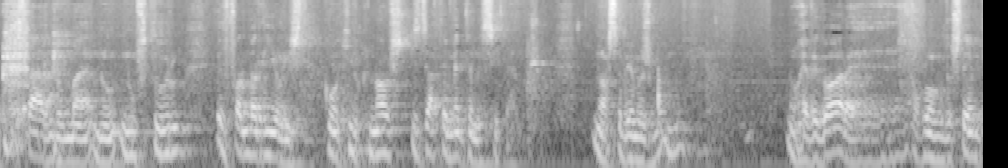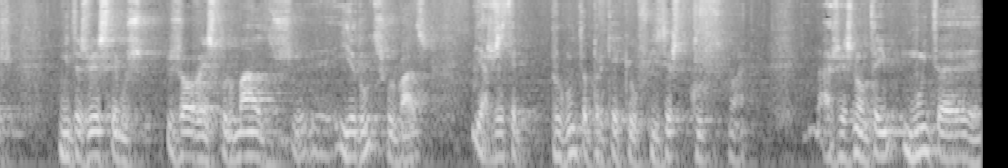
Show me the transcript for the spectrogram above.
apostar numa, num, num futuro de forma realista, com aquilo que nós exatamente necessitamos. Nós sabemos, não é de agora, é ao longo dos tempos, Muitas vezes temos jovens formados e adultos formados e às vezes até pergunta para que é que eu fiz este curso, não é? Às vezes não tem muita, eh,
